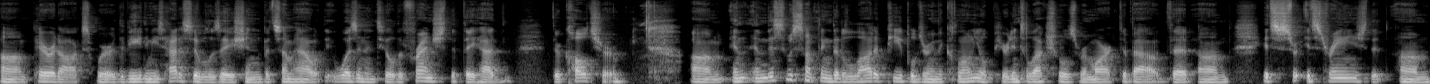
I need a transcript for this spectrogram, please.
um, paradox where the Vietnamese had a civilization, but somehow it wasn't until the French that they had their culture. Um, and, and this was something that a lot of people during the colonial period, intellectuals, remarked about that um, it's, it's strange that um,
